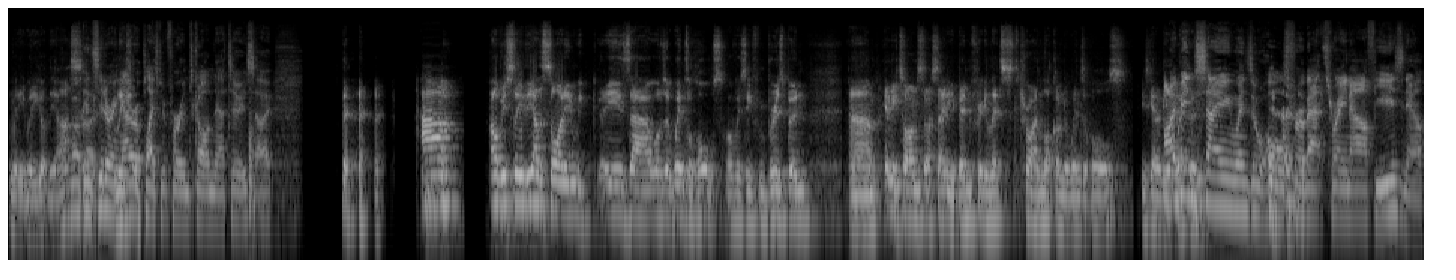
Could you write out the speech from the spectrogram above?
when he when he got the arse. Well, so- considering Literally- our replacement for him's gone now too, so um, obviously, the other signing is uh, what was it Wenzel Halls, obviously from Brisbane. Um, how many times do I say to you, Ben? Friggin' let's try and lock onto Wenzel Halls. He's going to be. I've been saying Wenzel Halls for about three and a half years now,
